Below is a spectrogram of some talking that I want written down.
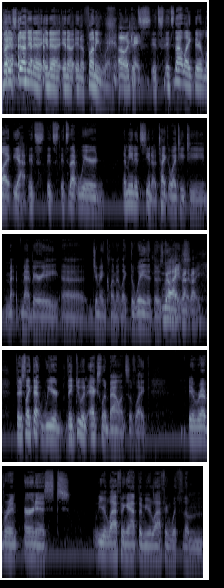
But it's done in a in a in a in a funny way. Oh, okay. It's it's it's not like they're like yeah. It's it's it's that weird. I mean, it's you know Taika Waititi, Matt, Matt Berry, uh, Jermaine Clement, like the way that those guys Right, right, right. there's like that weird they do an excellent balance of like irreverent earnest you're laughing at them you're laughing with them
